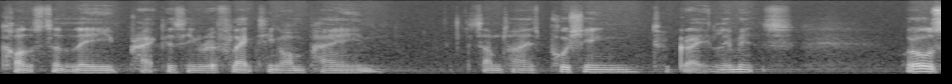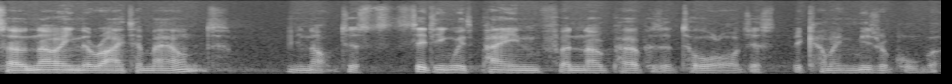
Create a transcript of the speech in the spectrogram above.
Constantly practicing reflecting on pain, sometimes pushing to great limits, but also knowing the right amount. You're not just sitting with pain for no purpose at all or just becoming miserable, but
